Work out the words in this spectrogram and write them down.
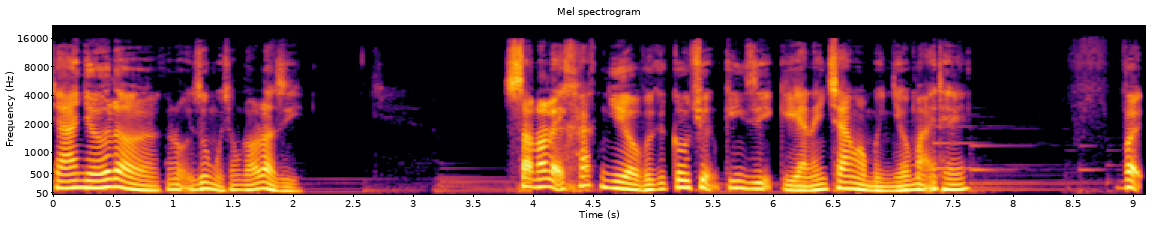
chả nhớ là cái nội dung ở trong đó là gì. Sao nó lại khác nhiều với cái câu chuyện kinh dị kỳ án anh trang mà mình nhớ mãi thế? Vậy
